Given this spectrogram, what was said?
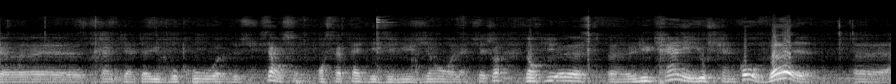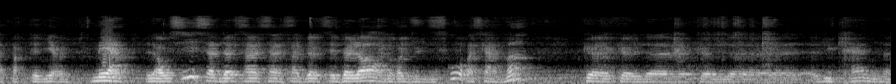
euh, qui, a, eu beaucoup de succès. On, se, fait peut-être des illusions là-dessus. Donc, l'Ukraine et Yushchenko veulent euh, appartenir. Mais là aussi, c'est de l'ordre du discours, parce qu'avant, que, l'Ukraine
